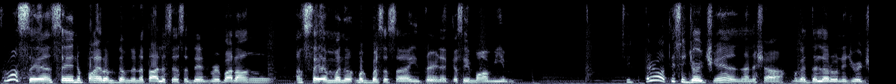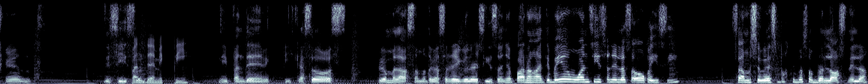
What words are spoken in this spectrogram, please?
So, ang saya, ang saya ng pakiramdam nung natalo sila sa Denver. Parang, ang saya mano, magbasa sa internet kasi yung mga meme. Si- Pero at least si George ngayon, ano siya, maganda laro ni George ngayon. This season. Pandemic P. ni pandemic peak. Kaso, ba malakas na matagal sa regular season niya. Parang nga, di ba yung one season nila sa OKC? Sama si Westbrook, di ba sobrang lakas nila?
